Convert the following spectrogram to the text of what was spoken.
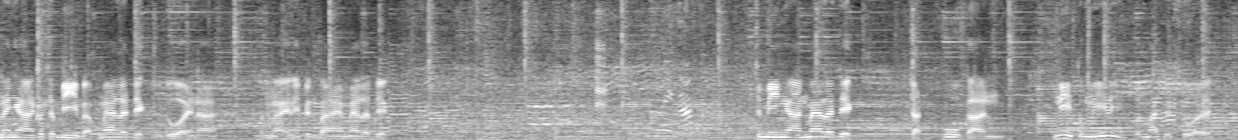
ในงานก็จะมีแบบแม่และเด็กอยู่ด้วยนะข้างในนี้เป็นบ้านแม่และเด็กอะไรนะจะมีงานแม่และเด็ก จัดคู่กัน นี่ตรงนี้นี่ต้นไม้สวยๆ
